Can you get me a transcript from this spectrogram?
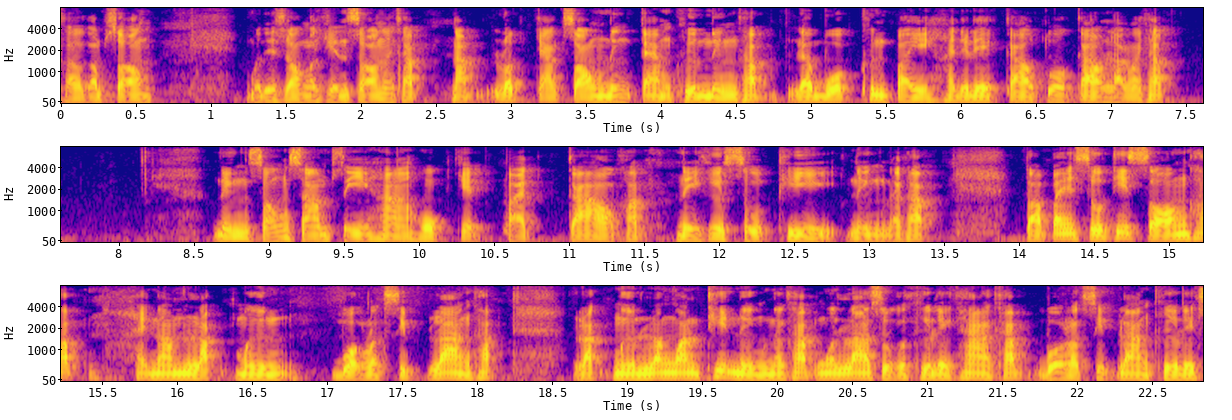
เท่ากับ2หมวดที่2ก็เขียน2นะครับ นับลดจาก2 1แต้มคือ1ครับ แล้วบวกขึ้นไปให้ได้เลข9ตัว9หลักนะครับ1 2 3 4 5 6 7 8 9 ครับ นี่คือสูตรที่ 1 นะครับ ต่อไปสูตรที่ 2 ครับ ให้นำหลักหมื่นบวกหลัก 10 ล่างครับ หลักหมื่นรางวัลที่ 1 นะครับงวดล่าสุดก็คือเลข 5 ครับ บวกหลัก 10 ล่างคือเลข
